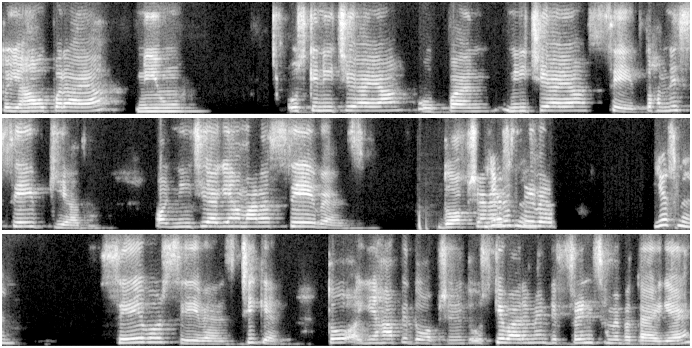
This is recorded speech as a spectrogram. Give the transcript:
तो यहाँ ऊपर आया न्यू उसके नीचे आया ओपन नीचे आया सेव तो हमने सेव किया था। और नीचे आ गया हमारा सेव एज दो ऑप्शन है ना save as yes ma'am save और सेव एज ठीक है? तो यहाँ पे दो ऑप्शन है तो उसके बारे में डिफरेंस हमें बताया गया है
